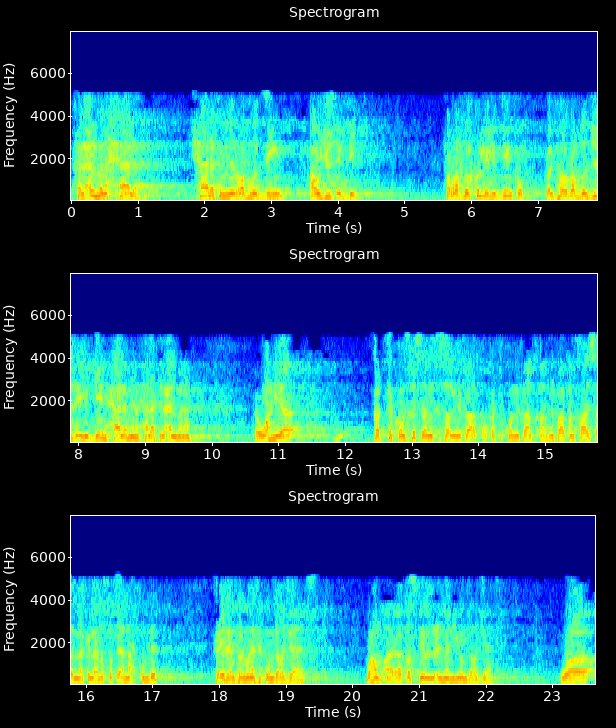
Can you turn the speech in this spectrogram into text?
فالعلمنا حالة حالة من رفض الدين أو جزء الدين. فالرفض الكلي للدين كفر والرفض الجزئي للدين حالة من الحالات العلمنة وهي قد تكون خصلة من خصال النفاق وقد تكون نفاقا خالصا لكن لا نستطيع أن نحكم به. فإذا فالمنافقون درجات. وهم قصد العلمانيون درجات. وأقرب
